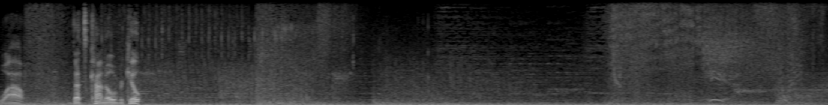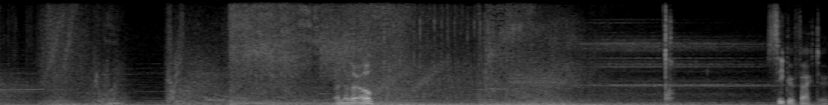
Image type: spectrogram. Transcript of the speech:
wow, that's kind of overkill. Secret factor.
